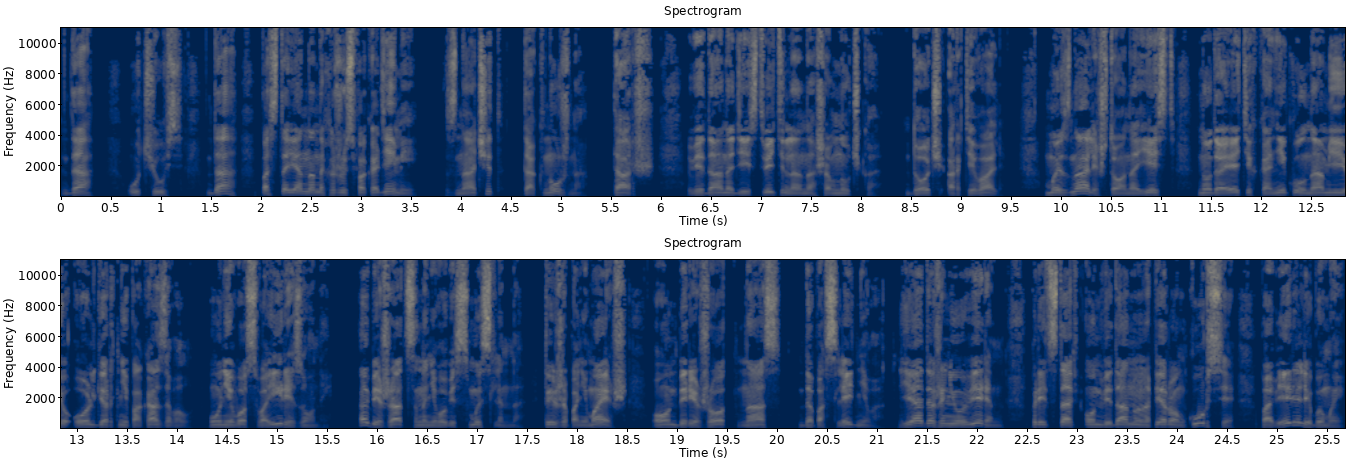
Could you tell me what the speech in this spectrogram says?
Да, учусь, да, постоянно нахожусь в академии. Значит, так нужно. Тарш, Видана действительно наша внучка, дочь Артиваль. Мы знали, что она есть, но до этих каникул нам ее Ольгерт не показывал. У него свои резоны. Обижаться на него бессмысленно. Ты же понимаешь, он бережет нас до последнего. Я даже не уверен. Представь, он Видану на первом курсе, поверили бы мы?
